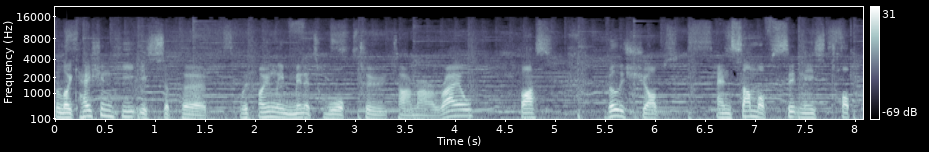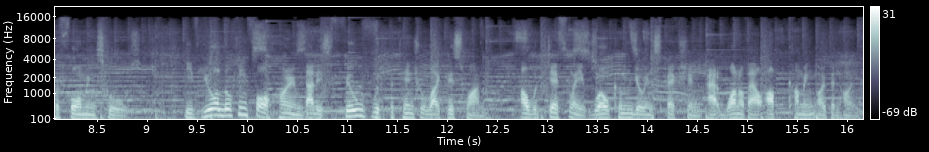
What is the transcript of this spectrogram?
The location here is superb, with only minutes walk to Turramurra Rail, bus, village shops, and some of Sydney's top performing schools. If you are looking for a home that is filled with potential like this one, I would definitely welcome your inspection at one of our upcoming open homes.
